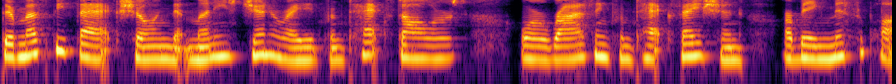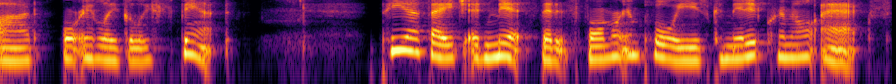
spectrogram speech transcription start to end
there must be facts showing that monies generated from tax dollars or arising from taxation are being misapplied or illegally spent. PFH admits that its former employees committed criminal acts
